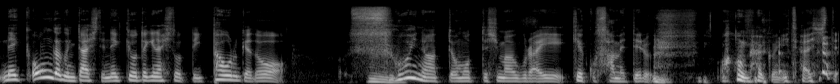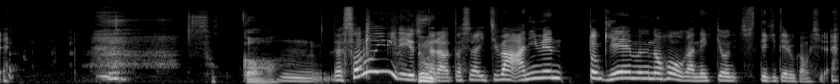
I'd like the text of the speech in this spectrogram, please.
う、ね、音楽に対して熱狂的な人っていっぱいおるけどすごいなって思ってしまうぐらい結構冷めてる。音楽に対して。そっか。う。ん、だその意味で言ったら私は一番アニメとゲームの方が熱狂してきてるかもしれん。あ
